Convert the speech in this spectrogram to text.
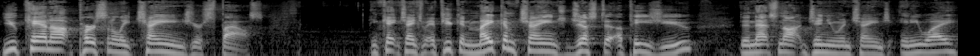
you cannot personally change your spouse. You can't change them. If you can make them change just to appease you, then that's not genuine change anyway.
